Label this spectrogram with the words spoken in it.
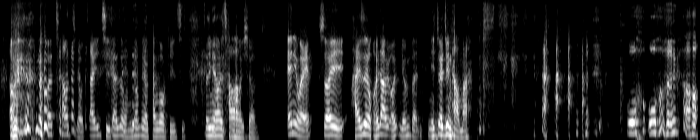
那么超久在一起，但是我们都没有看过彼此，这应该会超好笑的。Anyway，所以还是回到我原本，你最近好吗？我我很好，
